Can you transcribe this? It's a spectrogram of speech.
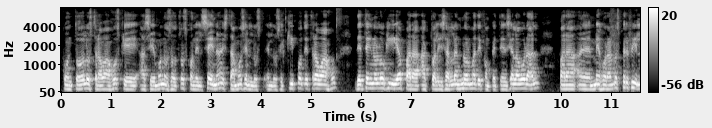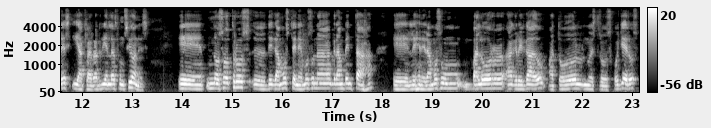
con todos los trabajos que hacemos nosotros con el SENA, estamos en los, en los equipos de trabajo de tecnología para actualizar las normas de competencia laboral, para eh, mejorar los perfiles y aclarar bien las funciones. Eh, nosotros, eh, digamos, tenemos una gran ventaja, le generamos un valor agregado a todos nuestros joyeros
